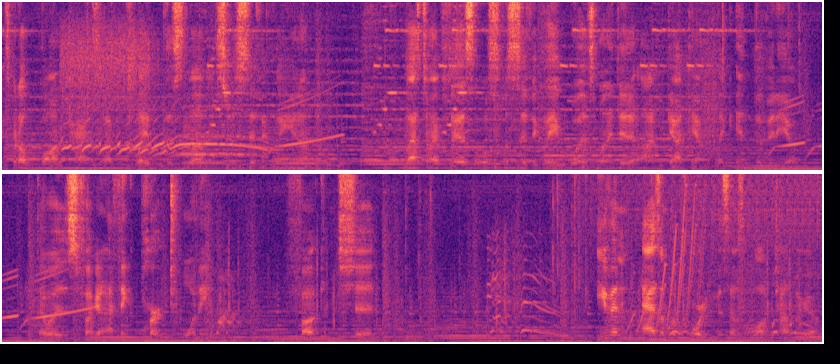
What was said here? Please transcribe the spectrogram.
It's been a long time since I've played this level specifically, you know? Last time I played this level specifically was when I did it on goddamn, like, in the video. That was fucking, I think, part 20. Fucking shit. Even as I'm recording this, that was a long time ago.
